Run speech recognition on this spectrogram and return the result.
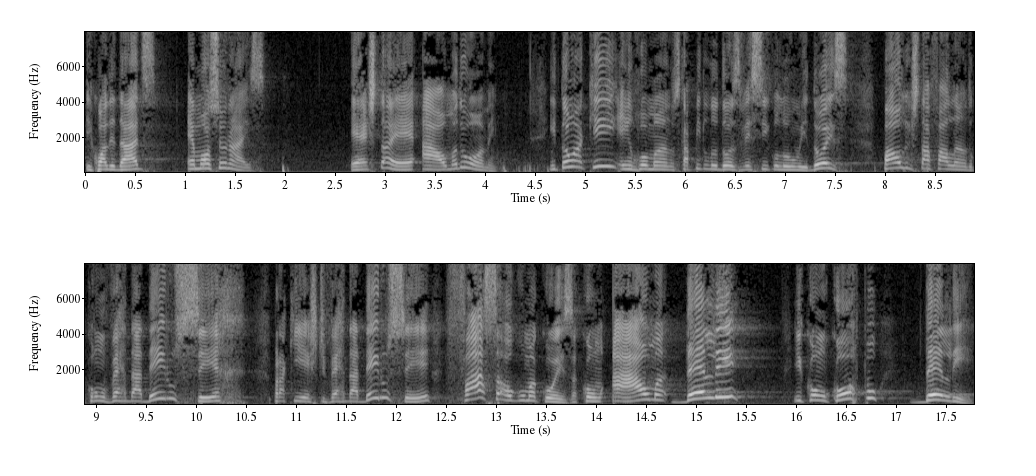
e qualidades emocionais. Esta é a alma do homem. Então, aqui em Romanos, capítulo 12, versículo 1 e 2, Paulo está falando com o verdadeiro ser, para que este verdadeiro ser faça alguma coisa com a alma dele e com o corpo dele.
